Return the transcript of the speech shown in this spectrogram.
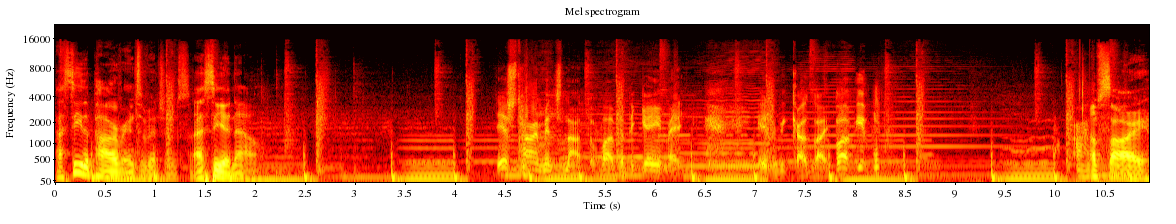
I see the power of interventions. I see it now. this time it's not the love of the game. It's because I love you. I'm sorry.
